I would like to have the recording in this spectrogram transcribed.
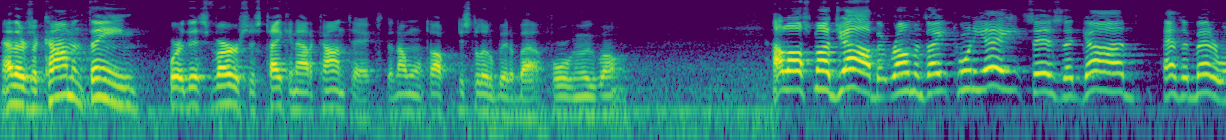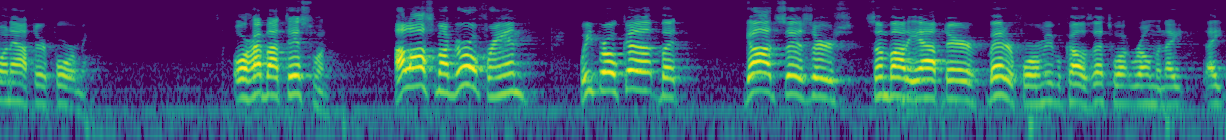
Now, there's a common theme where this verse is taken out of context that I want to talk just a little bit about before we move on. I lost my job, but Romans 8:28 says that God has a better one out there for me. Or how about this one? I lost my girlfriend. We broke up, but God says there's somebody out there better for me because that's what Romans 8,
